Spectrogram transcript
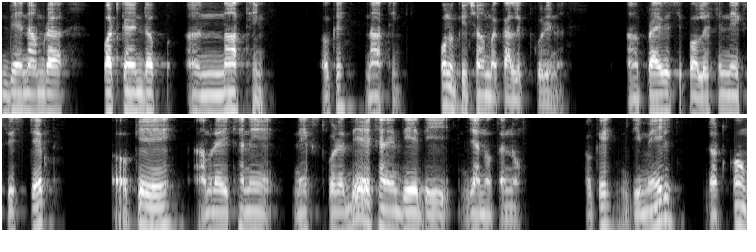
then আমরা what kind of nothing okay nothing কোনো কিছু আমরা কালেক্ট করি না। Privacy policy next step okay আমরা এখানে নেক্সট করে দিয়ে এখানে দিয়ে দিই যেন তেন okay Gmail dot com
